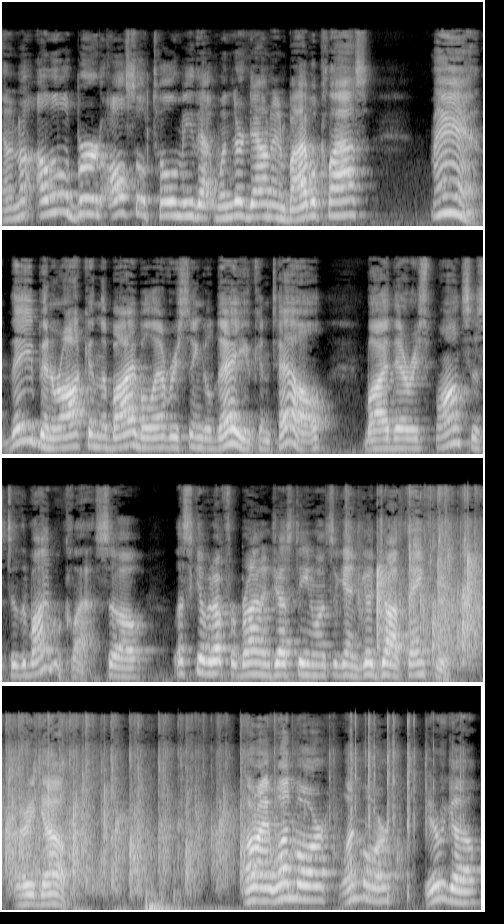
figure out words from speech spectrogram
And a little bird also told me that when they're down in Bible class, man, they've been rocking the Bible every single day. You can tell by their responses to the Bible class. So Let's give it up for Brian and Justine once again. Good job. Thank you. There you go. All right, one more. One more. Here we go.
